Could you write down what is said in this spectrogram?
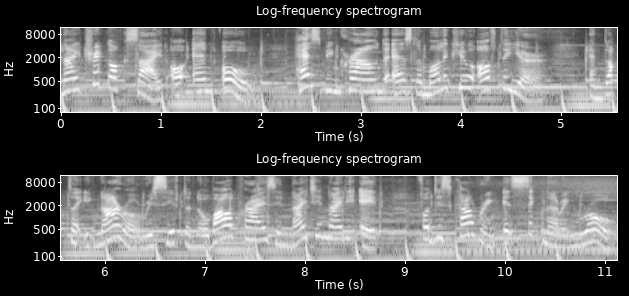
Nitric oxide, or NO, has been crowned as the Molecule of the Year, and Dr. Ignarro received the Nobel Prize in 1998 for discovering its signaling role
